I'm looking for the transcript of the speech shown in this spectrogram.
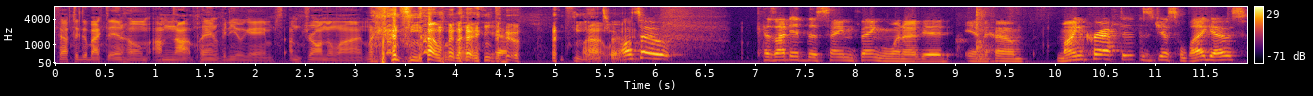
if I have to go back to in-home, I'm not playing video games. I'm drawing the line. Like that's not what I Yeah. do. That's oh, not That's what. right. Also, because I did the same thing when I did in home. Minecraft is just Legos.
